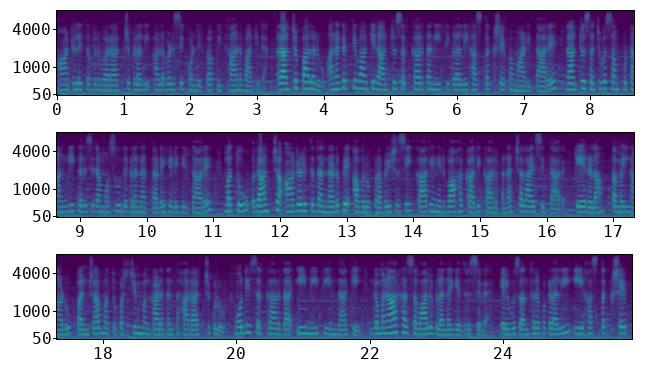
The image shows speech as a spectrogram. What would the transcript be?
ಆಡಳಿತವಿರುವ ರಾಜ್ಯಗಳಲ್ಲಿ ಅಳವಡಿಸಿಕೊಂಡಿರುವ ವಿಧಾನವಾಗಿದೆ. ರಾಜ್ಯಪಾಲರು ಅನಗತ್ಯವಾಗಿ ರಾಜ್ಯ ಸರ್ಕಾರದ ನೀತಿಗಳಲ್ಲಿ ಹಸ್ತಕ್ಷೇಪ ಮಾಡಿದ್ದಾರೆ. ರಾಜ್ಯ ಸಚಿವ ಸಂಪುಟ ಅಂಗೀಕರಿಸಿದ ಮಸೂದೆಗಳನ್ನು ತಡೆ ಹಿಡಿದಿದ್ದಾರೆ ಮತ್ತು ರಾಜ್ಯ ಆಡಳಿತದ ನಡುವೆ ಅವರು ಪ್ರವೇಶಿಸಿ ಕಾರ್ಯನಿರ್ವಾಹಕ ಅಧಿಕಾರವನ್ನು ಚಲಾಯಿಸಿದ್ದಾರೆ. ಕೇರಳ, ತಮಿಳುನಾಡು ಪಂಜಾಬ್ ಮತ್ತು ಪಶ್ಚಿಮ ಬಂಗಾಳದಂತಹ ರಾಜ್ಯಗಳು ಮೋದಿ ಸರ್ಕಾರದ ಈ ನೀತಿಯಿಂದಾಗಿ ಗಮನಾರ್ಹ ಸವಾಲುಗಳನ್ನು ಎದುರಿಸಿವೆ. ಕೆಲವು ಸಂದರ್ಭಗಳಲ್ಲಿ ಈ ಹಸ್ತಕ್ಷೇಪ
